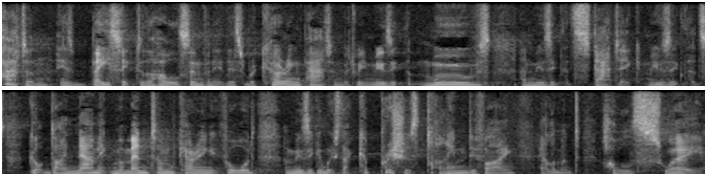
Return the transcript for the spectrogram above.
Pattern is basic to the whole symphony, this recurring pattern between music that moves and music that's static, music that's got dynamic momentum carrying it forward, and music in which that capricious, time defying element holds sway.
